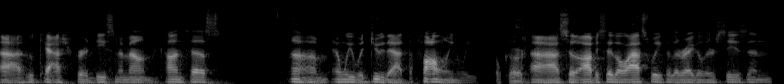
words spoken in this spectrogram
uh, who cashed for a decent amount in the contest. Um, and we would do that the following week. okay, Uh, so obviously the last week of the regular season,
